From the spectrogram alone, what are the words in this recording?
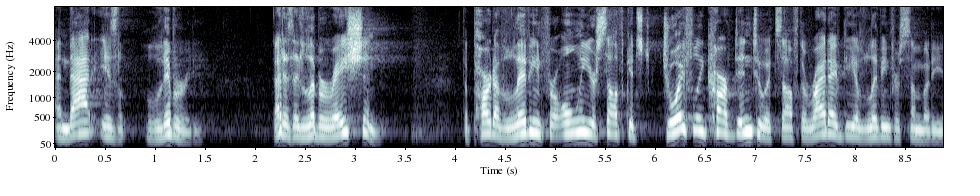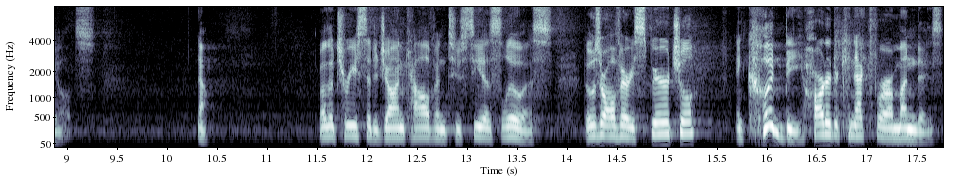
and that is liberty. That is a liberation. The part of living for only yourself gets joyfully carved into itself, the right idea of living for somebody else. Now, Mother Teresa to John Calvin to C.S. Lewis, those are all very spiritual and could be harder to connect for our Mondays.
